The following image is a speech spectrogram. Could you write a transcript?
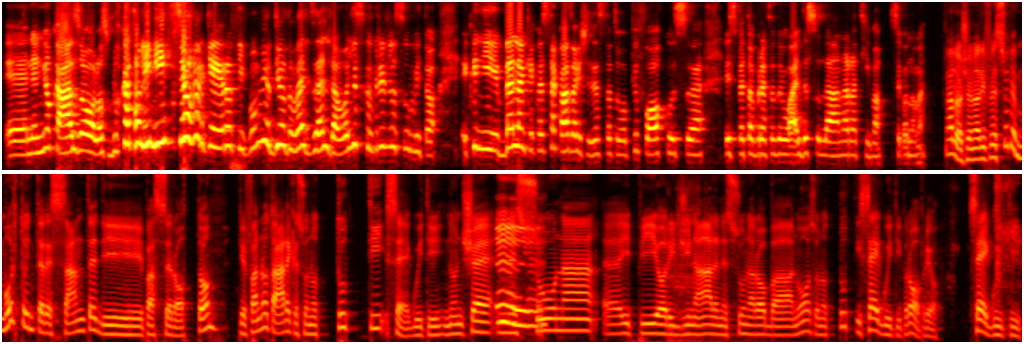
Eh, nel mio caso l'ho sbloccato all'inizio perché ero tipo, oh mio Dio, dov'è Zelda? Voglio scoprirlo subito. E quindi bella anche questa cosa che ci sia stato più focus rispetto a Breath of the Wild sulla narrativa, secondo me. Allora, c'è una riflessione molto interessante di Passerotto che fa notare che sono tutti seguiti, non c'è mm. nessuna eh, IP originale, nessuna roba nuova, sono tutti seguiti proprio, seguiti.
